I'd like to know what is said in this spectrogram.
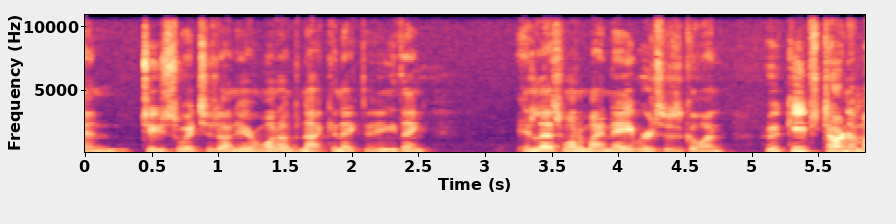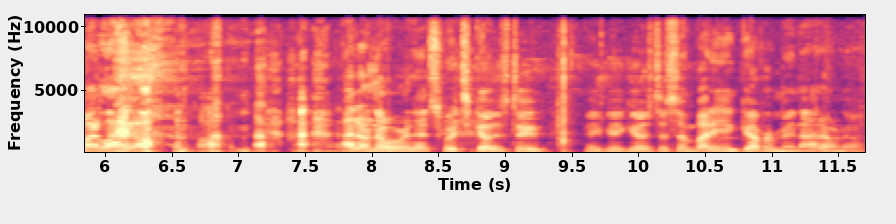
and two switches on here. One of them's not connected to anything, unless one of my neighbors is going, "Who keeps turning my light on on?" I, I don't know where that switch goes to. Maybe it goes to somebody in government. I don't know.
